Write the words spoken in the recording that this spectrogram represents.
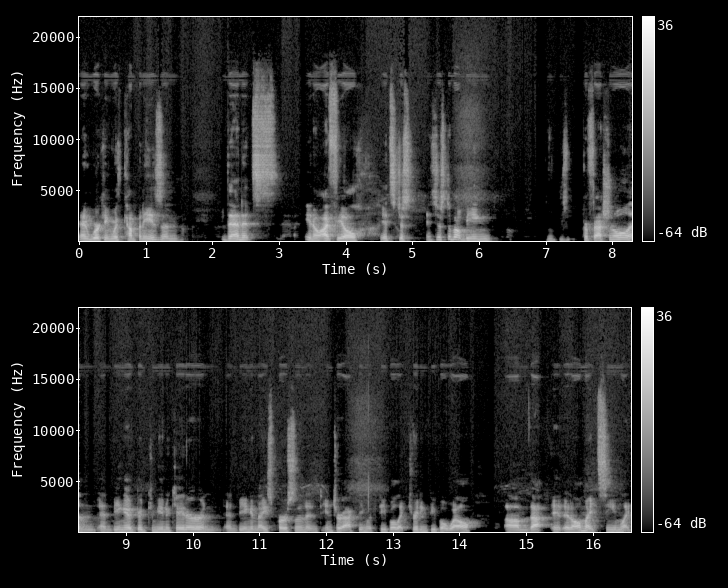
and working with companies and then it's you know i feel it's just it's just about being professional and and being a good communicator and and being a nice person and interacting with people like treating people well um, that it, it all might seem like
